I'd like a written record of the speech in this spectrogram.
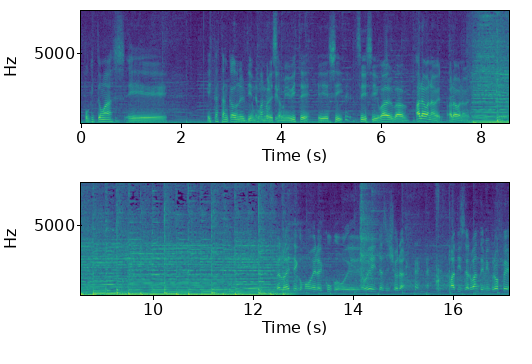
un poquito más. eh, está estancado en el tiempo, Es me parece a mí, ¿viste? Eh, sí, sí, sí, va- va- ahora van a ver, ahora van a ver. Verlo a este como ver al cuco, porque lo ves y te hace llorar. Mati Cervantes, mi profe,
